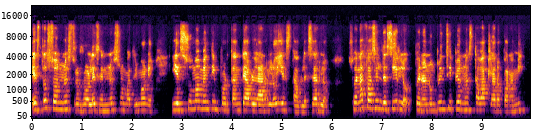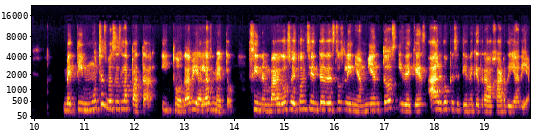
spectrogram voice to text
estos son nuestros roles en nuestro matrimonio y es sumamente importante hablarlo y establecerlo. Suena fácil decirlo, pero en un principio no estaba claro para mí. Metí muchas veces la pata y todavía las meto. Sin embargo, soy consciente de estos lineamientos y de que es algo que se tiene que trabajar día a día.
